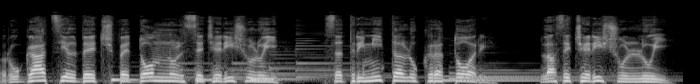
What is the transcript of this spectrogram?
Rugați-l deci pe Domnul secerișului să trimită lucrători la secerișul lui.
